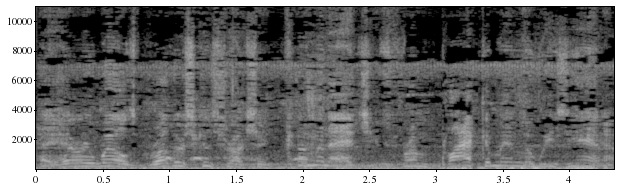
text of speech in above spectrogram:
Hey, Harry Wells, Brothers Construction, coming at you from Plaquemine, Louisiana.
